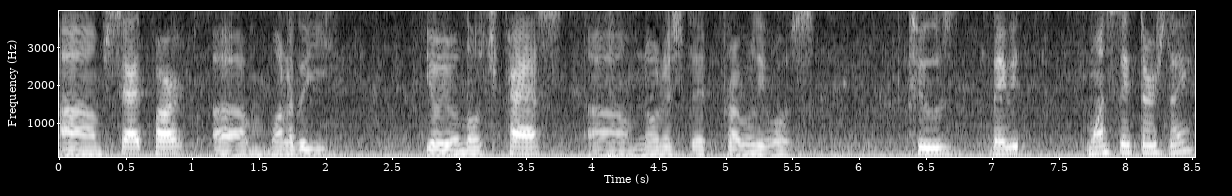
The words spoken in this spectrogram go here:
Um, sad part, um, one of the yo-yo loach passed. Um, noticed it probably was Tuesday, maybe Wednesday, Thursday.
